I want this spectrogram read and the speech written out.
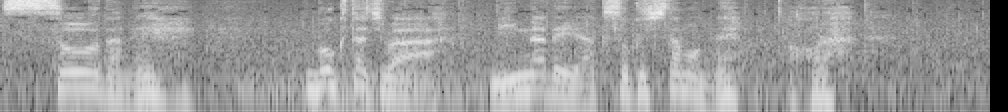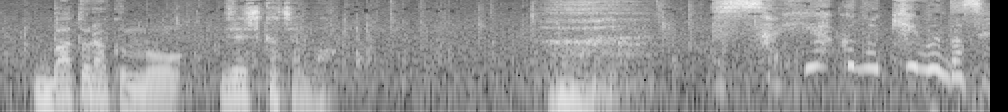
そうだね。僕たちはみんなで約束したもんね。ほら、バトラ君もジェシカちゃんも。最悪の気分だぜ。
